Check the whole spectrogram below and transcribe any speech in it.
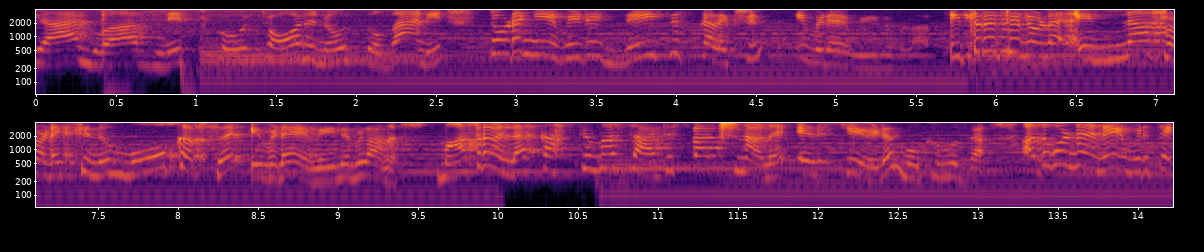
Jaquar Nitco Torino Somany തുടങ്ങിയവയുടെ ലേറ്റസ്റ്റ് കളക്ഷൻസ് ഇവിടെ അവൈലബിൾ ആണ്. ഇത്തരത്തിലുള്ള എല്ലാ പ്രൊഡക്ട്സിനും മോക്കപ്സ് ഇവിടെ അവൈലബിൾ ആണ്. മാത്രമല്ല കസ്റ്റമർ സാറ്റിസ്ഫാക്ഷൻ ആണ് എസ് ജെയുടെ മുഖമുദ്ര. അതുകൊണ്ട് തന്നെ ഇവിടുത്തെ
